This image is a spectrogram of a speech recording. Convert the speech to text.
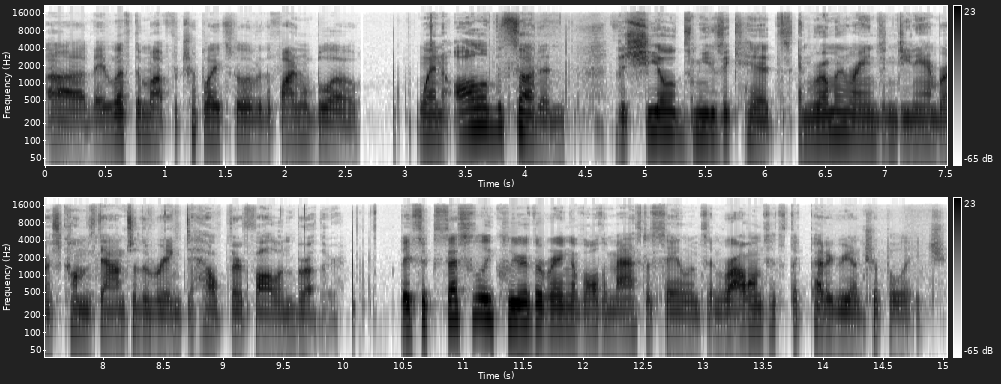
uh, they lift him up for Triple H to deliver the final blow. When all of a sudden, the Shield's music hits and Roman Reigns and Dean Ambrose comes down to the ring to help their fallen brother. They successfully clear the ring of all the masked assailants and Rollins hits the pedigree on Triple H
